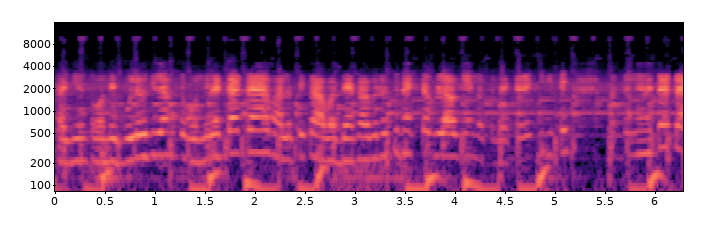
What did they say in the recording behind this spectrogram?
তাই জন্য তোমাদের বলেও দিলাম। তো বন্ধুরা, টাটা, ভালো থেকে, আবার দেখা হবে নতুন একটা ব্লগে নতুন একটা রেসিপিতে নতুন টাটা।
